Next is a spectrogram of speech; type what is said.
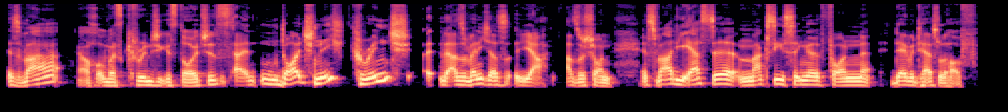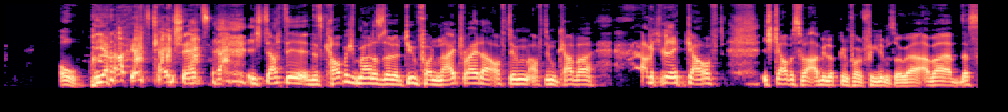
Es war Auch irgendwas cringiges Deutsches. äh, Deutsch nicht, cringe. äh, Also wenn ich das, ja, also schon. Es war die erste Maxi-Single von David Hasselhoff. Oh. Ja, jetzt kein Scherz. Ich dachte, das kaufe ich mal. Das ist so der Typ von Knight Rider auf dem, auf dem Cover. Habe ich mir gekauft. Ich glaube, es war Abi Looking for Freedom sogar. Aber das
